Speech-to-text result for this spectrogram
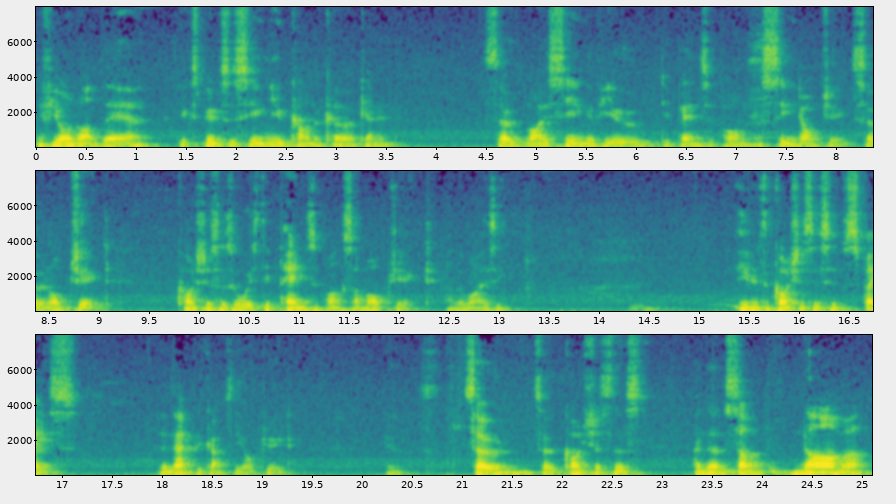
if you're not there, the experience of seeing you can't occur, can it? So my seeing of you depends upon a seen object. So an object, consciousness always depends upon some object, otherwise it, even if the consciousness is space, then that becomes the object. Yeah? So, so consciousness and then some nama,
